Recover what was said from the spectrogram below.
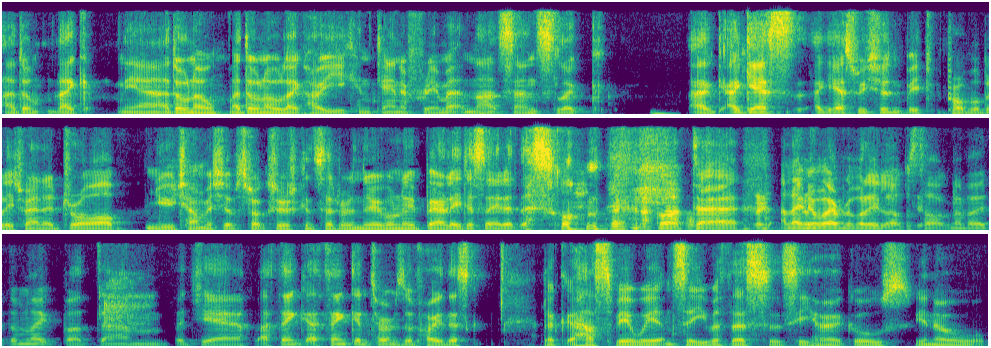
I don't like, yeah, I don't know, I don't know like how you can kind of frame it in that sense. Like, I, I guess I guess we shouldn't be probably trying to draw up new championship structures considering they've only barely decided this one. but uh, and I know everybody loves talking about them, like, but um, but yeah, I think I think in terms of how this, look, it has to be a wait and see with this to see how it goes. You know,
